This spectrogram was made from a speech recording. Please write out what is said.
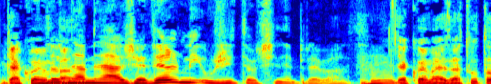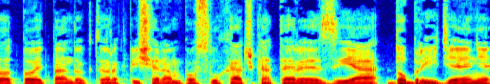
Ďakujem, to pán. znamená, že veľmi užitočné pre vás. Mhm, ďakujem aj za túto odpoveď, pán doktor. Píše nám poslucháčka Terézia. Dobrý deň,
